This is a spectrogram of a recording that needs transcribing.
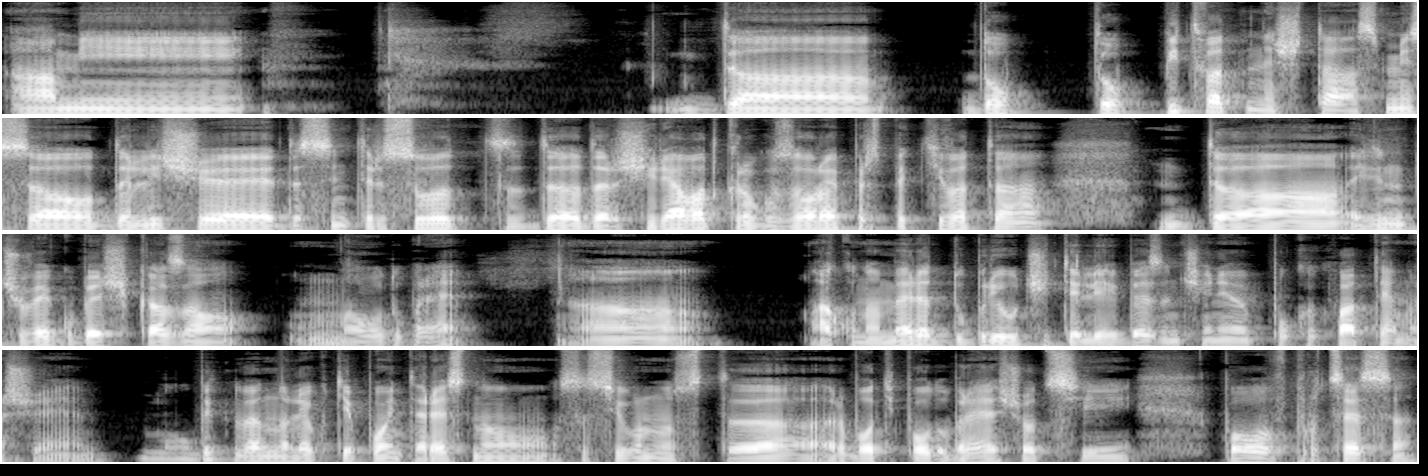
Ами да, да, да опитват неща, смисъл дали ще да се интересуват, да, да разширяват кръгозора и перспективата. Да, един човек го беше казал много добре. А, ако намерят добри учители, без значение по каква тема ще е, обикновено, нали, ако ти е по-интересно, със сигурност работи по-добре, защото си по в процеса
